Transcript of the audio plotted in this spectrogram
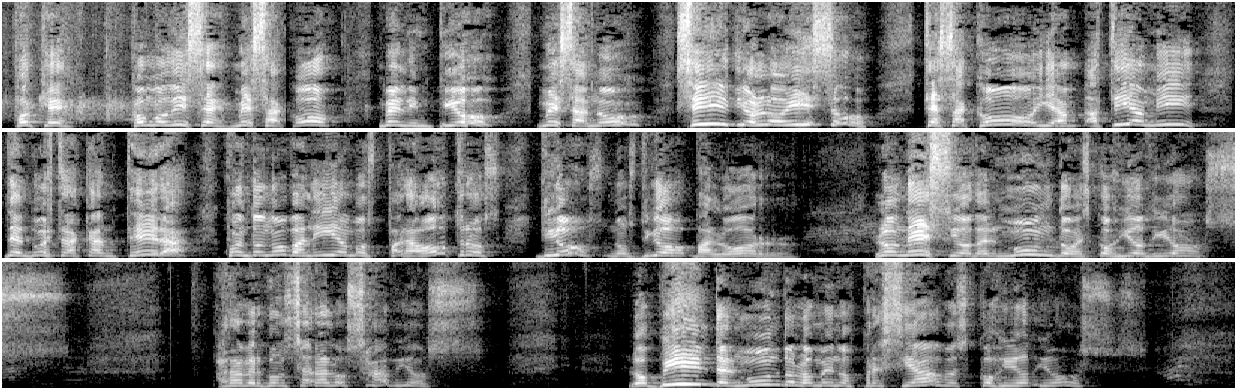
Porque, como dice, me sacó, me limpió, me sanó. Sí, Dios lo hizo te sacó y a, ti y a mí de nuestra cantera cuando no valíamos para otros. Dios nos dio valor. Lo necio del mundo escogió Dios para avergonzar a los sabios. Lo vil del mundo, lo menospreciado, escogió Dios.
